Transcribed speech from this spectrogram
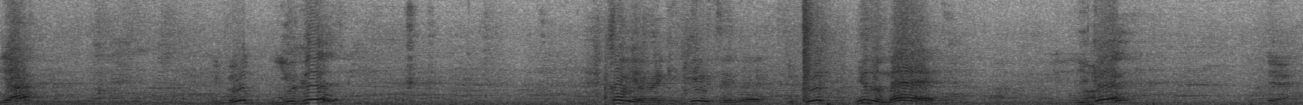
Yeah? You good? You good? Come here, man. Give, give it to me, man. You good? You the man. You uh, good? Yeah.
